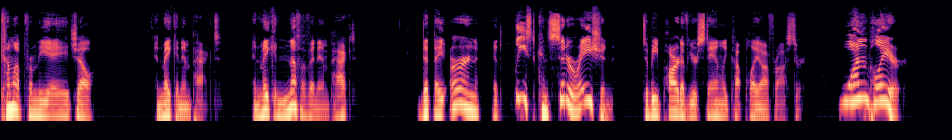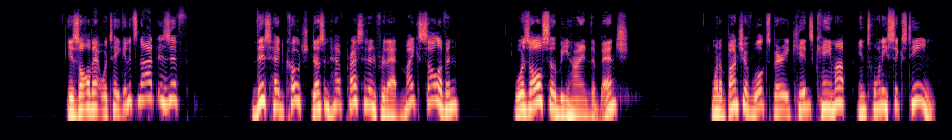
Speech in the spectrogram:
come up from the AHL and make an impact and make enough of an impact that they earn at least consideration to be part of your Stanley Cup playoff roster. One player is all that would take. And it's not as if this head coach doesn't have precedent for that. Mike Sullivan was also behind the bench when a bunch of Wilkes-Barre kids came up in 2016.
